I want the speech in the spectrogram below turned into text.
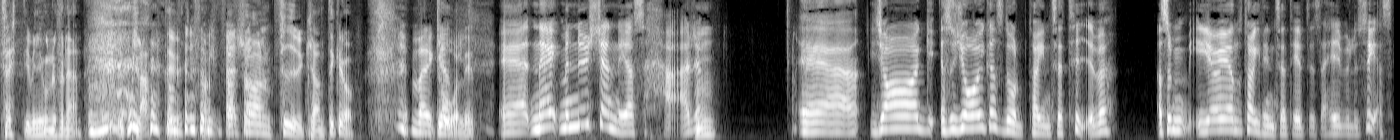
30 miljoner för den. Det är platt ut. Varför har han en fyrkantig kropp? Verkligen. Dåligt. Eh, nej, men nu känner jag så här. Mm. Eh, jag, alltså jag är ganska dålig på att ta initiativ. Alltså, jag har ju ändå tagit initiativ till så här, hej vill du ses?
